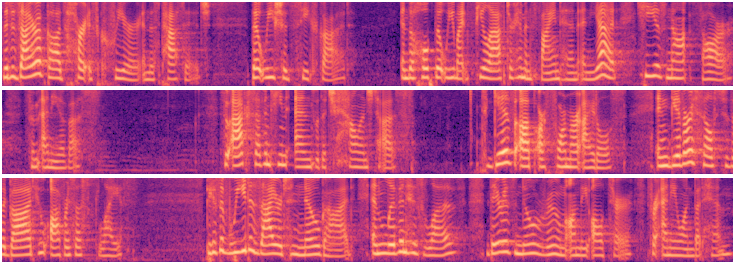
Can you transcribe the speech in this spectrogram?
The desire of God's heart is clear in this passage that we should seek God in the hope that we might feel after him and find him, and yet he is not far from any of us. So Acts 17 ends with a challenge to us to give up our former idols and give ourselves to the God who offers us life because if we desire to know God and live in His love, there is no room on the altar for anyone but Him.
